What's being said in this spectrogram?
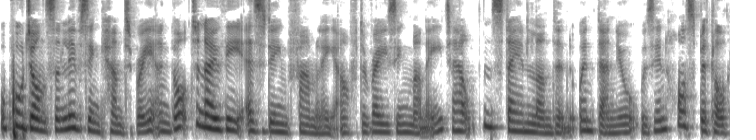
Well, Paul Johnson lives in Canterbury and got to know the Ezzeldine family after raising money to help them stay in London when Daniel was in hospital.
